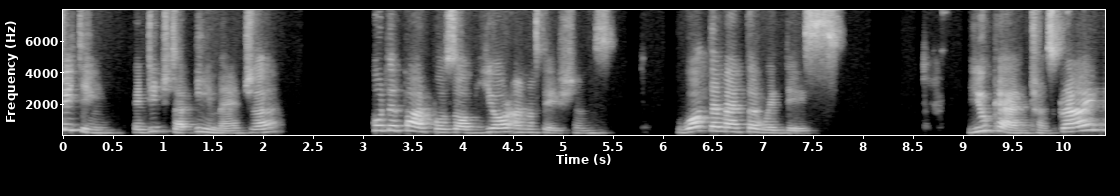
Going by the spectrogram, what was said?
treating a digital image uh, for the purpose of your annotations. What the matter with this? You can transcribe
